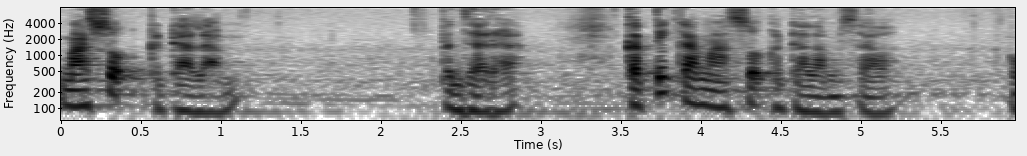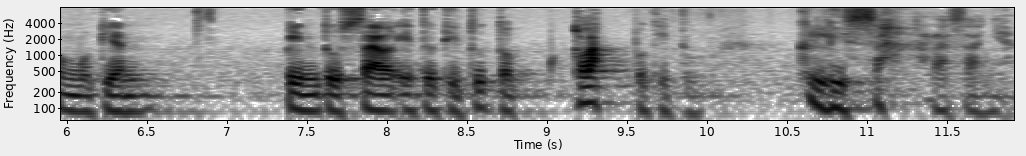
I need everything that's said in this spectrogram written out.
masuk ke dalam penjara, ketika masuk ke dalam sel, kemudian pintu sel itu ditutup, klak begitu, gelisah rasanya,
